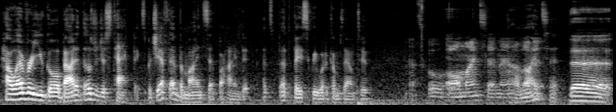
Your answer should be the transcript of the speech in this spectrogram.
However you go about it, those are just tactics, but you have to have the mindset behind it. That's that's basically what it comes down to. Uh, Cool. All mindset, man. I All love it. mindset. the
